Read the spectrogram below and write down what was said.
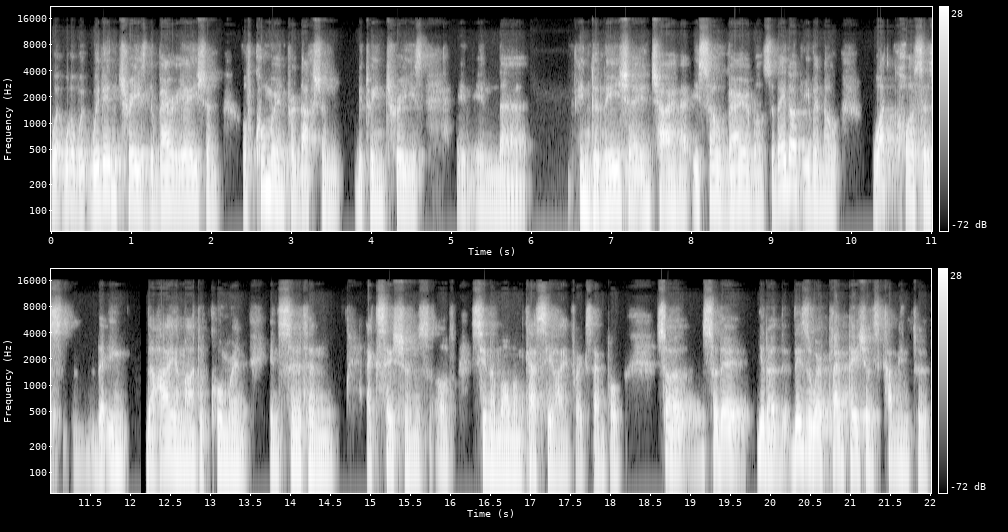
well, within trees, the variation of coumarin production between trees in, in uh, Indonesia, in China is so variable. So they don't even know what causes the in, the high amount of coumarin in certain accessions of Cinnamomum cassia, for example. So, so there, you know, this is where plantations come into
